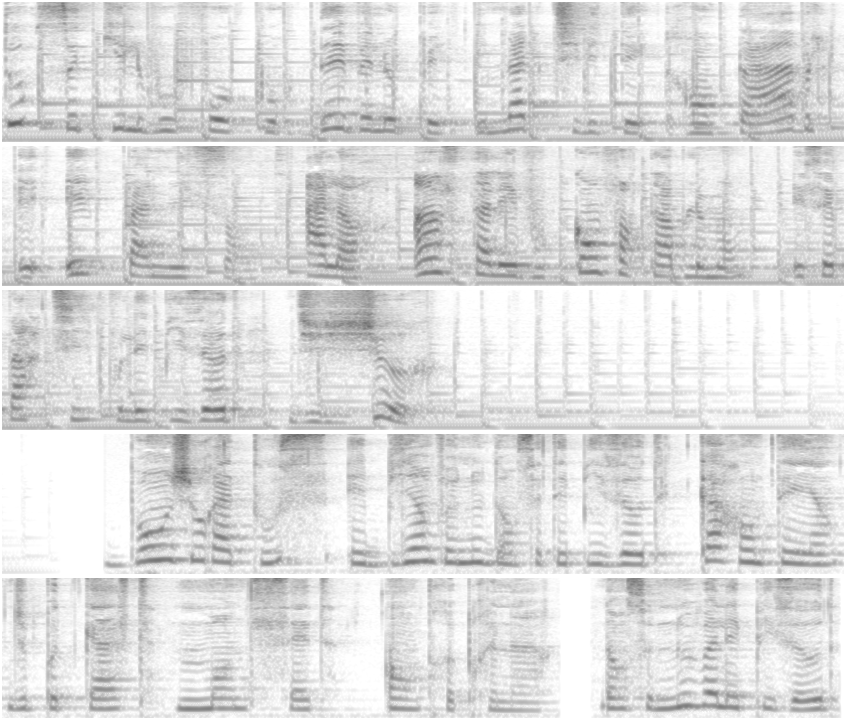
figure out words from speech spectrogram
tout ce qu'il vous faut pour développer une activité rentable et épanouissante. Alors, installez-vous confortablement et c'est parti pour l'épisode du jour. Bonjour à tous et bienvenue dans cet épisode 41 du podcast Mindset Entrepreneur. Dans ce nouvel épisode,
